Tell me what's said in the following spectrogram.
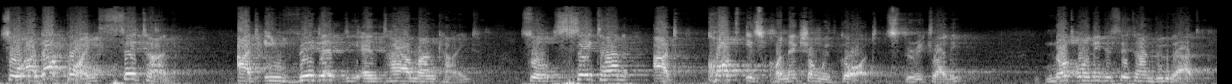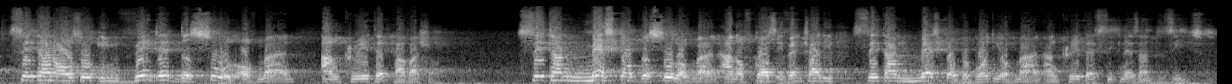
So at that point, Satan had invaded the entire mankind. So Satan had cut its connection with God spiritually. Not only did Satan do that, Satan also invaded the soul of man and created perversion. Satan messed up the soul of man, and of course, eventually, Satan messed up the body of man and created sickness and disease.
